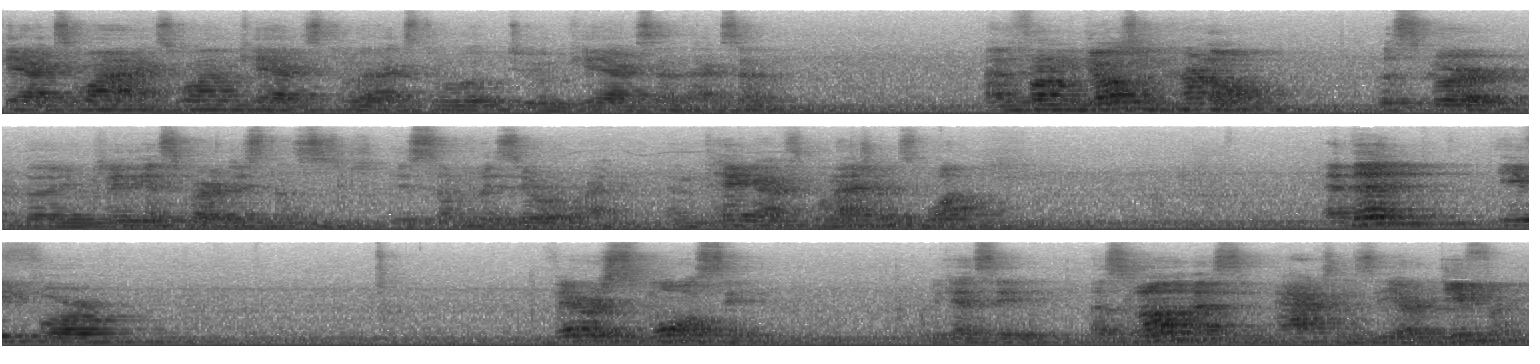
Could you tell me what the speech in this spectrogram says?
kx1, x1, kx2, x2 to kxn, xn. And from Gaussian kernel, the square, the Euclidean square distance is simply zero, right? And take exponential is one. And then if for very small c, we can see as long as x and z are different,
